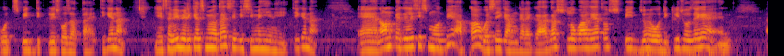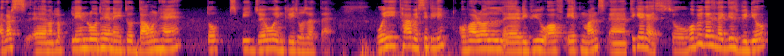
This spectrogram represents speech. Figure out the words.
वो स्पीड डिक्रीज हो जाता है, ठीक है ना? ये सभी व्हीकल्स में होता है, सिर्फ़ इसी में ही नहीं, ठीक है ना? एंड ऑन पेडलिसिस मोड भी आपका वैसे ही काम करेगा। अगर स्लोप आ गया तो स्पीड जो है वो डिक्रीज हो जाएगा एंड अगर मतलब प्लेन रोड है, नहीं तो डाउन है तो स्पीड जो है वो इंक्रीज हो जाता है। वही था basically overall review of eight months ठीक है guys so hope you guys like this video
